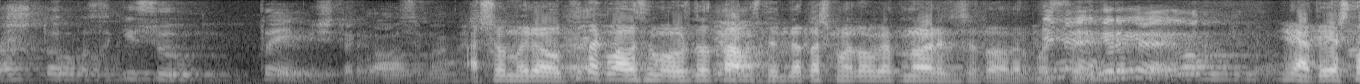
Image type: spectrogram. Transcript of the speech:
aš tau pasakysiu taip iš šitą klausimą. Aš jau norėjau kitą klausimą užduoti tamstai, bet aš matau, kad norit šito dar pasakyti. Ne, gerai, gerai, laukiu kitą. Ne, tai aš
